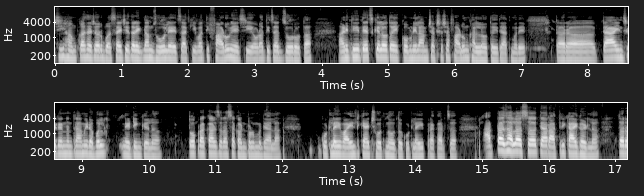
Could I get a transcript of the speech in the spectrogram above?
जी हमखास त्याच्यावर बसायची तर एकदम झोल यायचा किंवा ती फाडून यायची. एवढा तिचा जोर होता. आणि तिने तेच केलं होतं. एक कोंबडीला आमच्या अक्षरशः फाडून खाल्लं होतं इथे आतमध्ये. तर त्या इन्सिडेंटनंतर आम्ही डबल नेटिंग केलं. तो प्रकार जरासा कंट्रोलमध्ये आला कुठलंही वाईल्ड कॅच होत नव्हतं कुठल्याही प्रकारचं. आत्ता झालं असं त्या रात्री काय घडलं? तर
